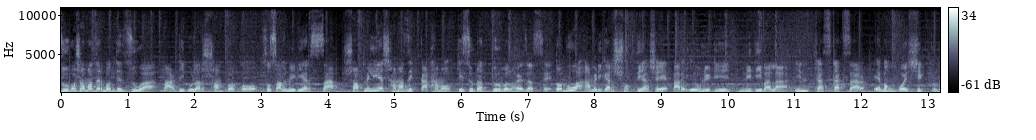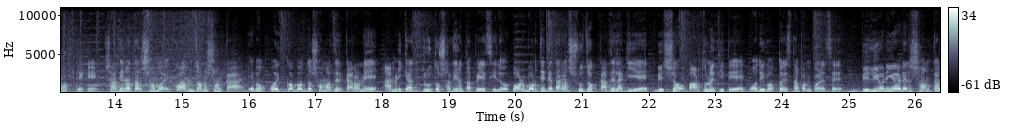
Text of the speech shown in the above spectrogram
যুব সমাজের মধ্যে জুয়া পার্টিকুলার সম্পর্ক সোশ্যাল মিডিয়ার চাপ, সব মিলিয়ে সামাজিক কাঠামো কিছুটা দুর্বল হয়ে যাচ্ছে। তবুও আমেরিকার শক্তি আসে তার ইউনিটি, নীতিমালা ইনফ্রাস্ট্রাকচার এবং বৈশ্বিক প্রভাব থেকে। স্বাধীনতার সময় কম জনসংখ্যা এবং ঐক্যবদ্ধ সমাজের কারণে আমেরিকা দ্রুত স্বাধীনতা পেয়েছিল। পরবর্তীতে তারা সুযোগ কাজে লাগিয়ে বিশ্ব অর্থনীতিতে অধিপত্য স্থাপন করেছে। বিলিয়নিয়ারের সংখ্যা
